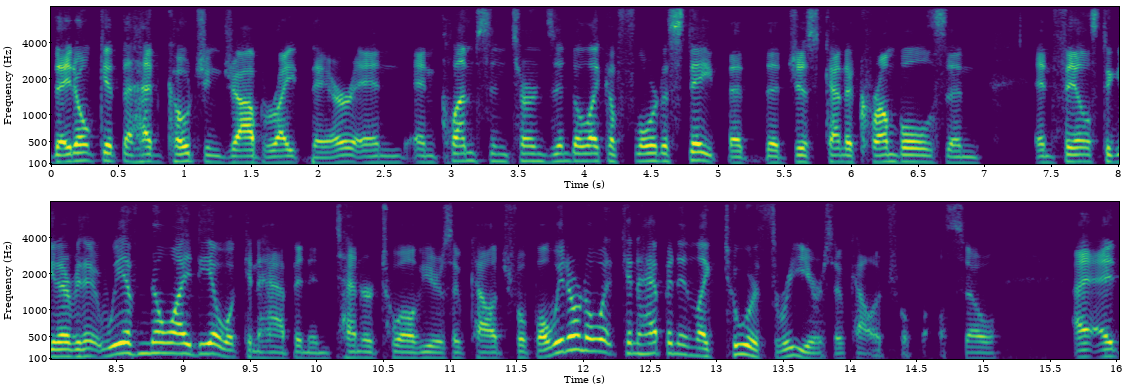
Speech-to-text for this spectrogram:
they don't get the head coaching job right there and and Clemson turns into like a Florida State that that just kind of crumbles and and fails to get everything. We have no idea what can happen in 10 or 12 years of college football. We don't know what can happen in like two or three years of college football. So I, I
